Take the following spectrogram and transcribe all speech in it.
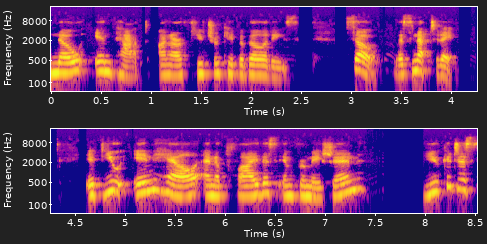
no impact on our future capabilities. So, listen up today. If you inhale and apply this information, you could just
